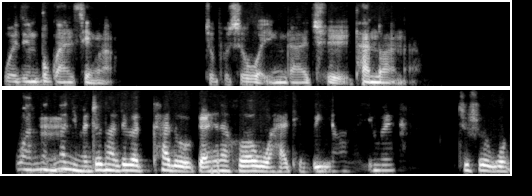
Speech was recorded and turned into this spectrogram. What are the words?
我已经不关心了，就不是我应该去判断的。哇，那那嗯你们真的这个态度表现的和我还挺不一样的，因为就是我，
